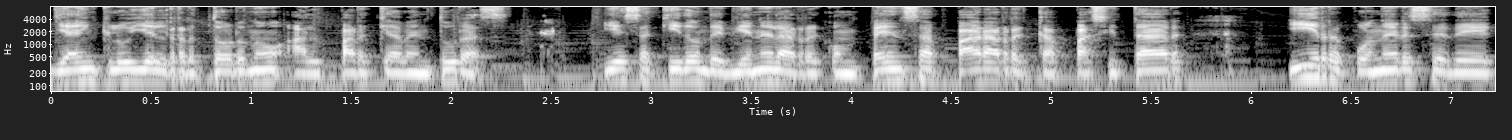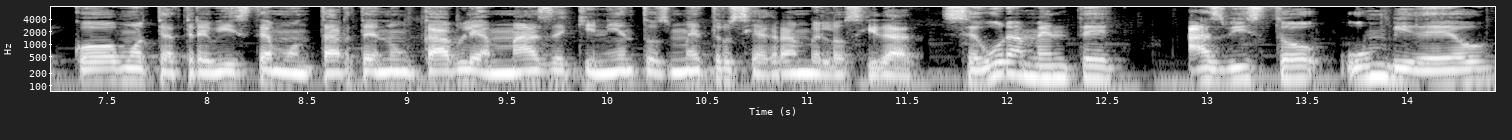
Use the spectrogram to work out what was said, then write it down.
ya incluye el retorno al Parque Aventuras. Y es aquí donde viene la recompensa para recapacitar y reponerse de cómo te atreviste a montarte en un cable a más de 500 metros y a gran velocidad. Seguramente has visto un video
